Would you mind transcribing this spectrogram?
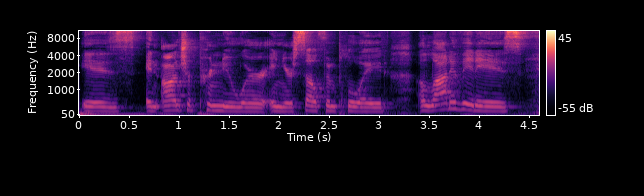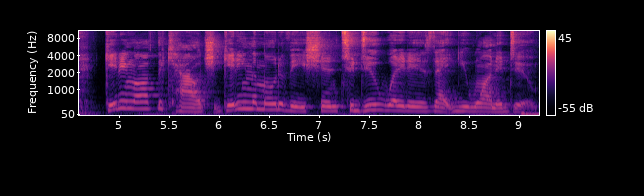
is an entrepreneur and you're self employed, a lot of it is getting off the couch, getting the motivation to do what it is that you want to do.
